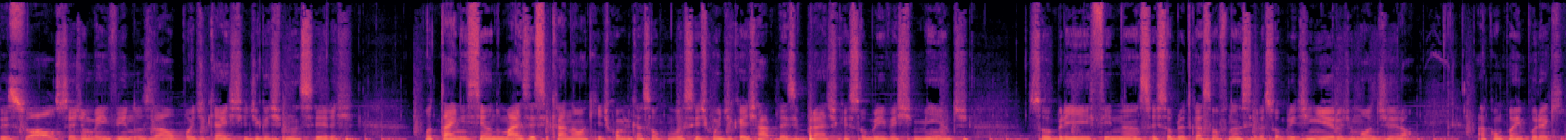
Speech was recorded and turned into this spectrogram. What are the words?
Pessoal, sejam bem-vindos ao podcast Dicas Financeiras. Vou estar iniciando mais esse canal aqui de comunicação com vocês com dicas rápidas e práticas sobre investimentos, sobre finanças, sobre educação financeira, sobre dinheiro de modo geral. Acompanhem por aqui.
